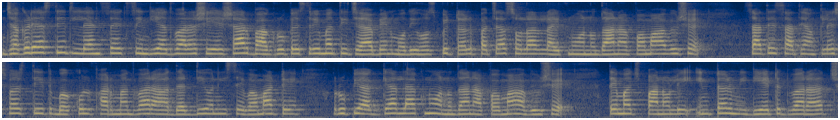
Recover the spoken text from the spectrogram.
ઝઘડિયા સ્થિત લેન્સેક્સ ઇન્ડિયા દ્વારા સીએસઆર ભાગરૂપે શ્રીમતી જયાબેન મોદી હોસ્પિટલ પચાસ સોલાર લાઇટનું અનુદાન આપવામાં આવ્યું છે. સાથે સાથે અંકલેશ્વર સ્થિત બકુલ ફાર્મા દ્વારા દર્દીઓની સેવા માટે રૂપિયા અગિયાર લાખનું અનુદાન આપવામાં આવ્યું છે. તેમજ પાનોલી ઇન્ટરમીડિયેટ દ્વારા છ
